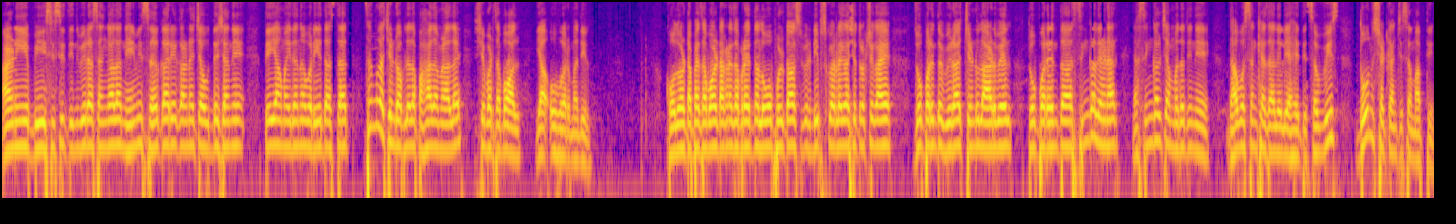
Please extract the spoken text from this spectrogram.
आणि बी सी सी तिनविरा संघाला नेहमी सहकार्य करण्याच्या उद्देशाने ते या मैदानावर येत असतात. चांगला चेंडू आपल्याला पाहायला मिळालाय. शेवटचा बॉल या ओव्हरमधील. खोलवर टप्प्याचा बॉल टाकण्याचा प्रयत्न. Low full toss deep square लागला क्षेत्रक्षक आहे. जोपर्यंत विराज चेंडूला आडवेल तोपर्यंत सिंगल येणार. या सिंगलच्या मदतीने धावसंख्या झालेली आहे ती सव्वीस. दोन षटकांची समाप्ती.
